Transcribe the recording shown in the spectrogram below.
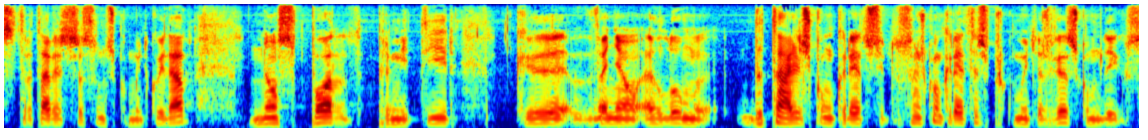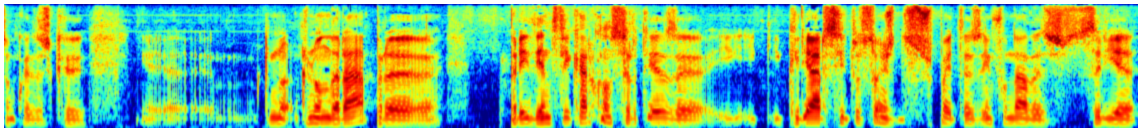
se tratar estes assuntos com muito cuidado. Não se pode permitir que venham a lume detalhes concretos, situações concretas, porque muitas vezes, como digo, são coisas que, eh, que, não, que não dará para, para identificar com certeza e, e, criar situações de suspeitas infundadas seria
